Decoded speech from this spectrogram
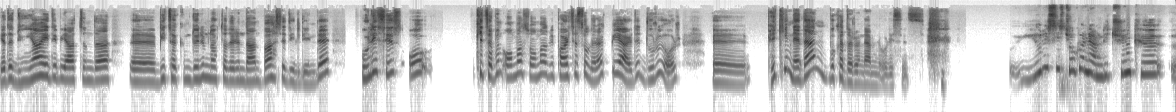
ya da dünya edebiyatında e, bir takım dönüm noktalarından bahsedildiğinde Ulysses o kitabın olmazsa olmaz bir parçası olarak bir yerde duruyor. E, peki neden bu kadar önemli Ulysses? Ulysses çok önemli çünkü e,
